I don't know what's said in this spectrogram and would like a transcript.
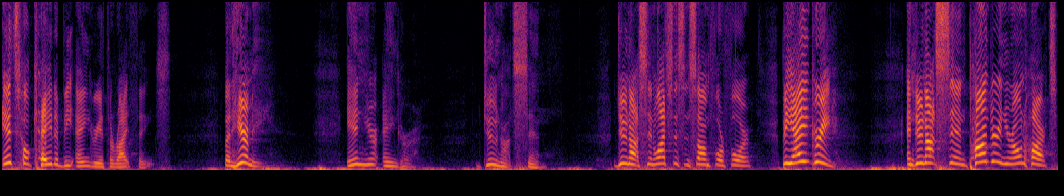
It's okay to be angry at the right things. But hear me in your anger, do not sin. Do not sin. Watch this in Psalm 4 4. Be angry and do not sin. Ponder in your own hearts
